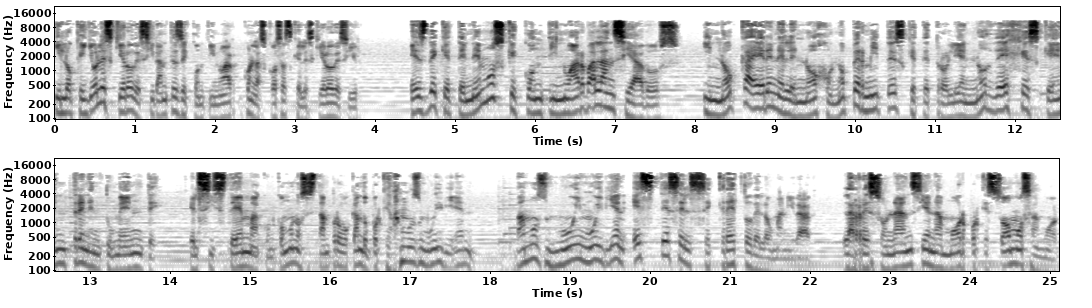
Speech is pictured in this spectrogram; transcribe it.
Y lo que yo les quiero decir antes de continuar con las cosas que les quiero decir, es de que tenemos que continuar balanceados y no caer en el enojo, no permites que te troleen, no dejes que entren en tu mente el sistema con cómo nos están provocando, porque vamos muy bien Vamos muy, muy bien. Este es el secreto de la humanidad. La resonancia en amor, porque somos amor.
